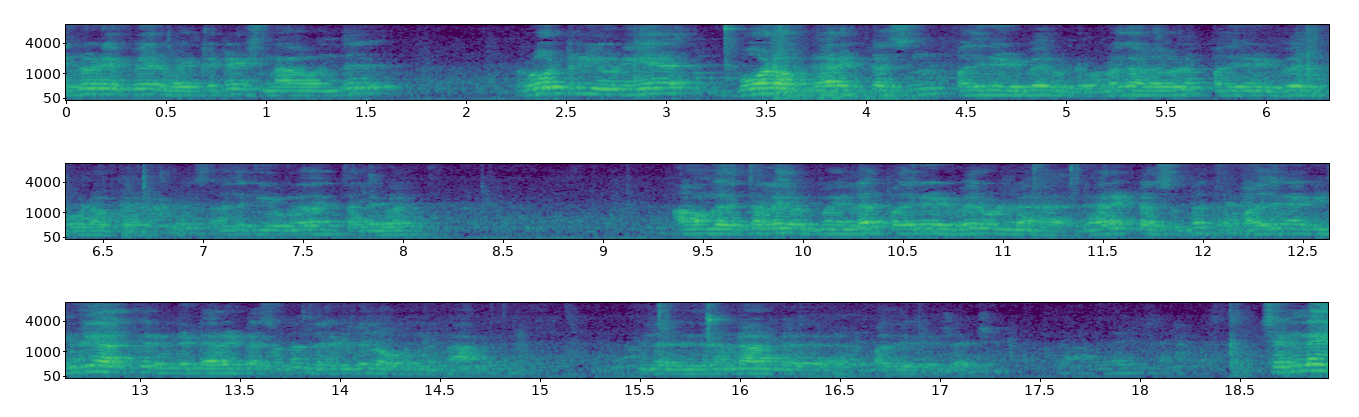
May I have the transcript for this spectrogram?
என்னுடைய பேர் வெங்கடேஷ். நான் வந்து ரோட்டரியுடைய போர்ட் ஆஃப் டைரக்டர்ஸ்னு பதினேழு பேர் உண்டு. உலக அளவில் பதினேழு பேர் போர்ட் ஆஃப் டைரக்டர்ஸ் அதுக்கு இவங்க தான் தலைவர். அவங்க தலைவர் மேல பதினேழு பேர் உள்ள டைரக்டர்ஸ் வந்து பதினேழு இந்தியாவுக்கு ரெண்டு டைரக்டர்ஸ் வந்து அந்த ரெண்டுல ஒன்று தான் இந்த இது ரெண்டாண்டு பதவியில். சென்னை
